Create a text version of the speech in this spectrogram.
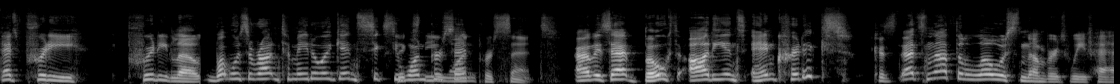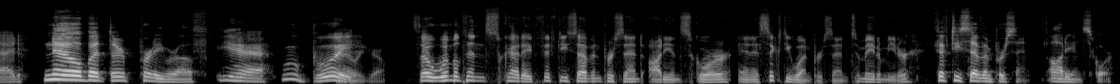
that's pretty pretty low. What was the Rotten Tomato again? 61%? 61%. Um, is that both audience and critics? Because that's not the lowest numbers we've had. no, but they're pretty rough. Yeah. Oh, boy. There we go. So Wimbledon's had a 57% audience score and a 61% tomato meter. Fifty-seven percent audience score.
